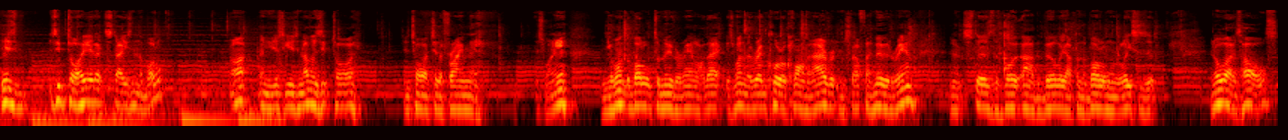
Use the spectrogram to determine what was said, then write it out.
There's zip tie here that stays in the bottle, right? And you just use another zip tie to tie it to the frame there. This one here. And you want the bottle to move around like that because when the red are climbing over it and stuff, they move it around and it stirs the, uh, the burley up in the bottle and releases it. And all those holes,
